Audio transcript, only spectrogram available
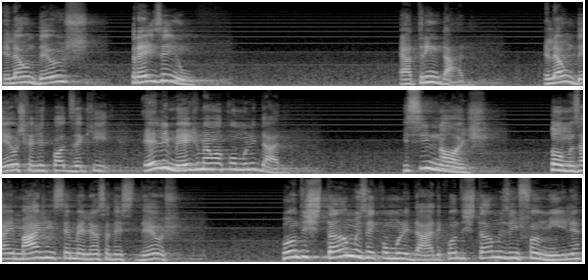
ele é um Deus três em um. É a trindade. Ele é um Deus que a gente pode dizer que ele mesmo é uma comunidade. E se nós somos a imagem e semelhança desse Deus, quando estamos em comunidade, quando estamos em família,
